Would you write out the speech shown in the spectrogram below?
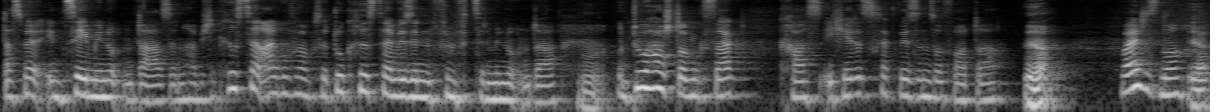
dass wir in 10 Minuten da sind. Dann habe ich den Christian angerufen und gesagt, du Christian, wir sind in 15 Minuten da. Und du hast dann gesagt, krass, ich hätte jetzt gesagt, wir sind sofort da. Ja, Weißt du es noch? ja,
